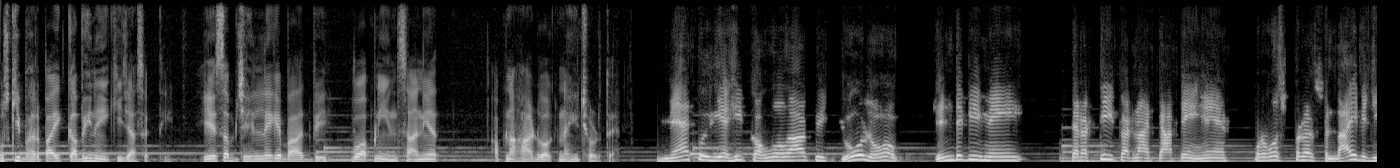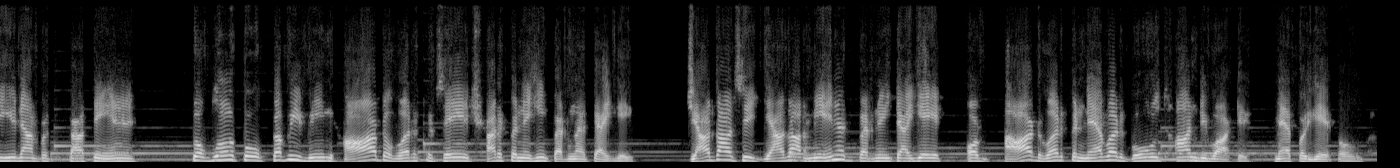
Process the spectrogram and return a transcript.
उसकी भरपाई कभी नहीं की जा सकती। ये सब झेलने के बाद भी वो अपनी इंसानियत, अपना हार्डवर्क नहीं छोड़ते। मैं तो यही कहूँगा कि जो लोग ज़िंदगी में तरक्की करना चाहते हैं प्रोस्परस लाइफ जीना चाहते हैं तो वो को कभी भी हार्ड वर्क से शर्क नहीं करना चाहिए। ज़्यादा से ज़्यादा मेहनत करनी चाहिए और hard work never goes unrewarded मैं तो ये कहूँगा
